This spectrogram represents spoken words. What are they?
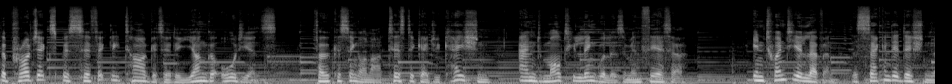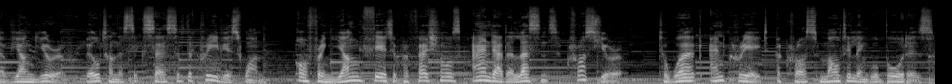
the project specifically targeted a younger audience, focusing on artistic education and multilingualism in theatre. In 2011, the second edition of Young Europe built on the success of the previous one, offering young theatre professionals and adolescents across Europe to work and create across multilingual borders.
